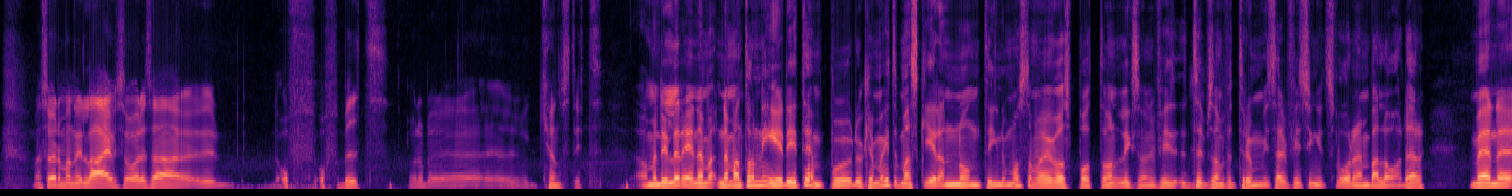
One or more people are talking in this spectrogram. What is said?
Men så hörde man i live så var det så här eh, off, offbeat. Och då blev det eh, konstigt. Ja men det är det, när man, när man tar ner det i tempo, då kan man ju inte maskera någonting, då måste man ju vara spot on liksom. Det finns, typ som för trummisar, det finns ju inget svårare än ballader. Men eh,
